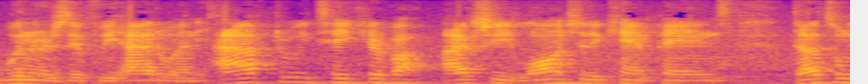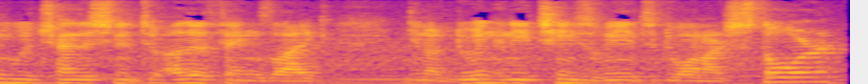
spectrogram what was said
winners if we had one. After we take care of actually launching the campaigns, that's when we would transition into other things like, you know, doing any changes we need to do on our store,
